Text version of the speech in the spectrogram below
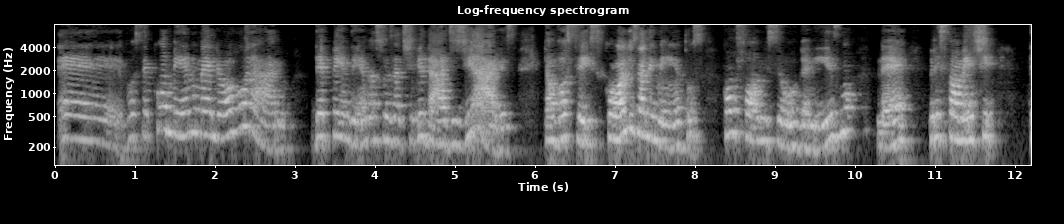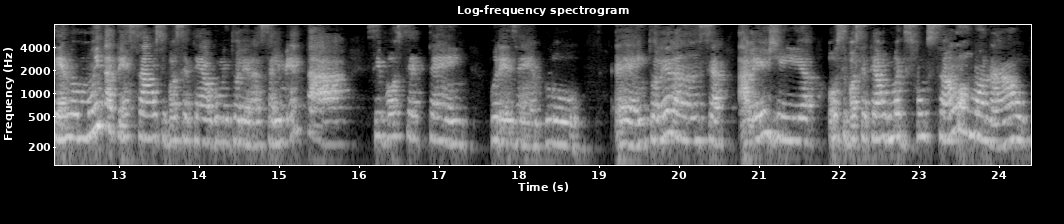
é, você comer no melhor horário, dependendo das suas atividades diárias. Então, você escolhe os alimentos conforme o seu organismo, né? Principalmente tendo muita atenção se você tem alguma intolerância alimentar, se você tem, por exemplo, é, intolerância, alergia, ou se você tem alguma disfunção hormonal,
